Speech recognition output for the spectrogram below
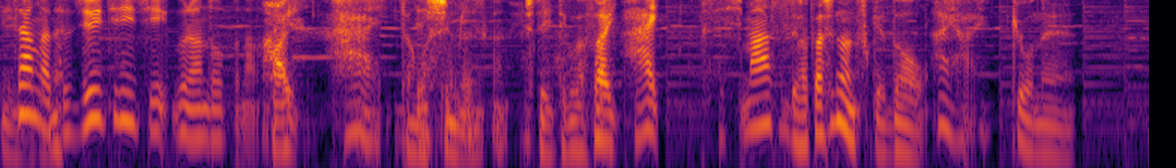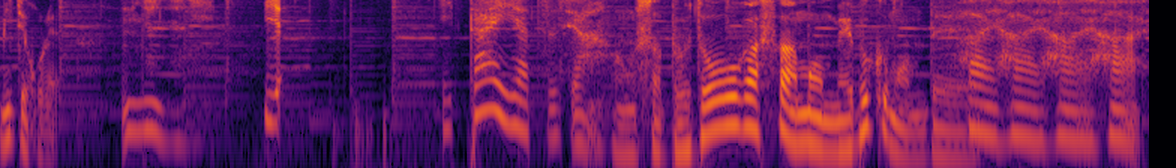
3月11日グランドオープンなので、はい。はい、楽しみにしていてください。はい。お願いします。で私なんですけどはいはい。今日ね見てこれ。何何いや痛いやつじゃん。あのさブドウがさもう芽吹くもんで、はいはいはいはい。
